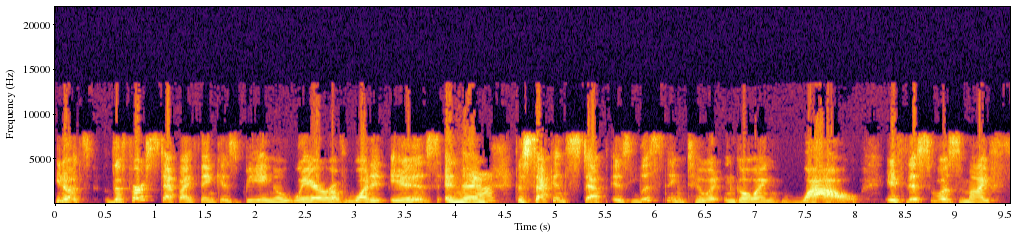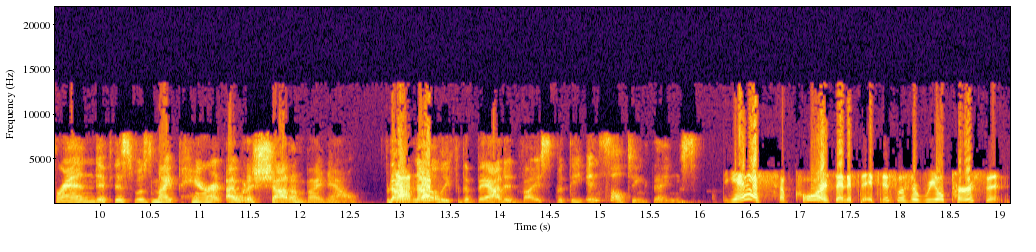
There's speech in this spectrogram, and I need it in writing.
you know, it's the first step, I think, is being aware of what it is. And then Yeah. the second step is listening to it and going, wow, if this was my friend, if this was my parent, I would have shot him by now. Not, Yeah, not only for the bad advice, but the insulting things. Yes, of course. And if if this was a real person,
